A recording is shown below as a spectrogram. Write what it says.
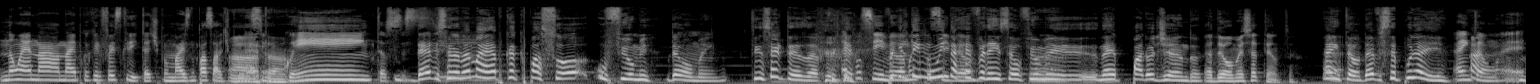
não é na, na época que ele foi escrito, é tipo mais no passado, tipo Ah, tá. 50. Deve ser na mesma época que passou o filme The Homem. Tenho certeza. Porque, É possível, porque é ele tem muito muita possível. referência ao filme, né, parodiando. É The Homem 70. É, então, deve ser por aí. É, então, é-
